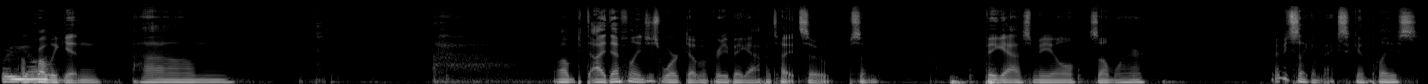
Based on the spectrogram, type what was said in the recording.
Where are you I'm going? probably getting um. Um, I definitely just worked up a pretty big appetite, so some big ass meal somewhere. Maybe just like a Mexican place,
